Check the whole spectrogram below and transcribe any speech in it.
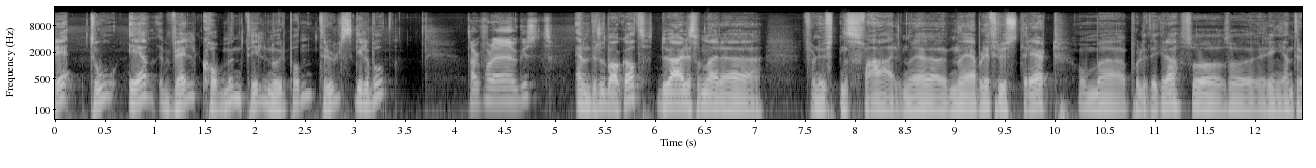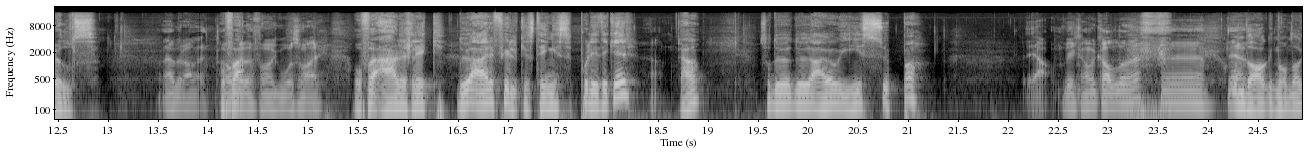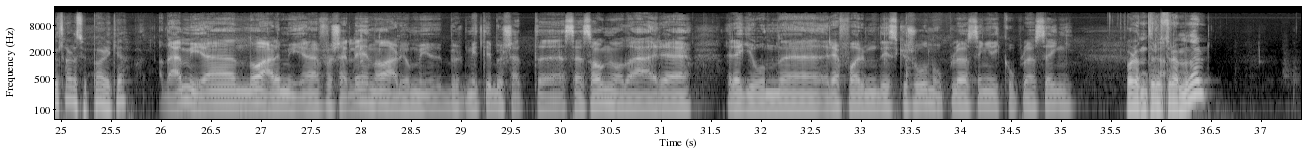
3, 2, 1. Velkommen til Nordpodden, Truls Gillebond. Takk for det, August. Endelig tilbake igjen. Du er liksom den derre fornuftens sfære. Når jeg, når jeg blir frustrert om uh, politikere, så, så ringer jeg en Truls. Det er bra, det. Jeg Hvorfor- Håper dere får gode svar. Hvorfor er det slik? Du er fylkestingspolitiker. Ja. Så du, du er jo i suppa. Ja, vi kan vel kalle det det. Uh, Om dagen, nå om dagen så er det suppa, er det ikke? Det er mye, nå er det mye forskjellig. Nå er det jo mye, midt i budsjettsesong, og det er eh, regionreformdiskusjon, Oppløsning, ikke oppløsning. Glemte du strømmen, eller?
